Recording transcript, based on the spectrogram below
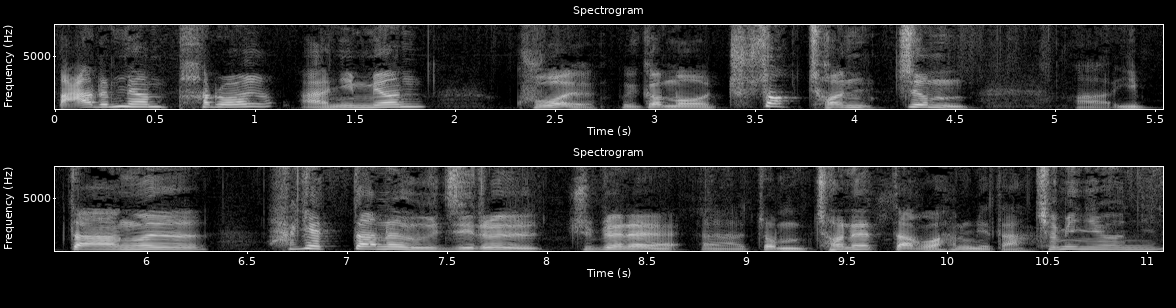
빠르면 8월 아니면 9월 그러니까 뭐 추석 전쯤 아, 입당을 하겠다는 의지를 주변에 아, 좀 전했다고 합니다. 최민희 의원님.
